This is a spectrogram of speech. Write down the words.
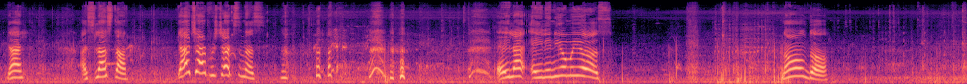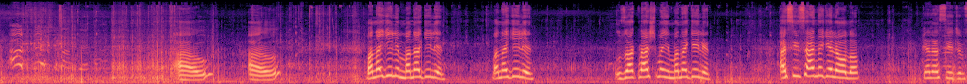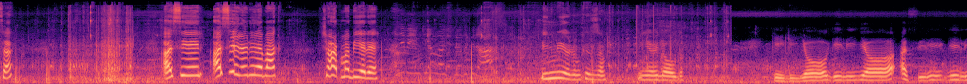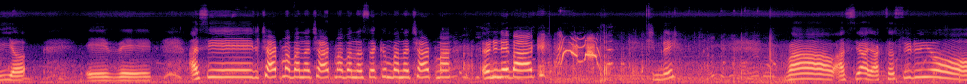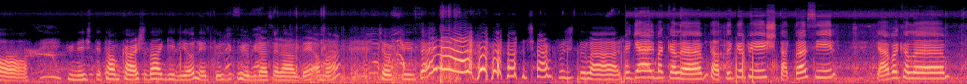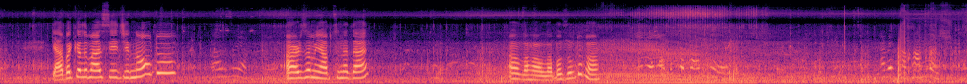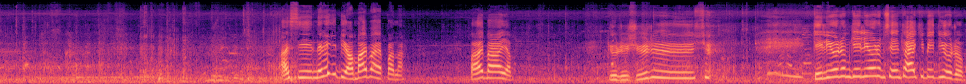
Gel. Asil aslan. Gel çarpışacaksınız. Eğlen, eğleniyor muyuz? Ne oldu? Au. Au. Bana gelin, bana gelin. Bana gelin. Uzaklaşmayın, bana gelin. Asil sen de gel oğlum. Gel Asil'cim sen. Asil, Asil önüne bak. Çarpma bir yere. Bilmiyorum kızım. Niye öyle oldu? Geliyor, geliyor. Asil geliyor. Evet. Asil çarpma bana, çarpma bana. Sakın bana çarpma. Önüne bak. Şimdi Wow, Asya ayakta sürüyor. Güneş de tam karşıdan geliyor. Net gözükmüyor biraz herhalde ama çok güzel. Çarpıştılar. Gel bakalım tatlı köpüş, tatlı Asil. Gel bakalım. Gel bakalım Asya'cığım ne oldu? Fazla yap. Arıza mı yaptı neden? Allah Allah bozuldu mu? Kapandı. Asil nereye gidiyorsun? Bay bay yap bana. Bay bay yap. Görüşürüz. geliyorum geliyorum seni takip ediyorum.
